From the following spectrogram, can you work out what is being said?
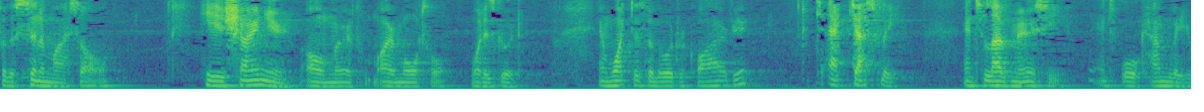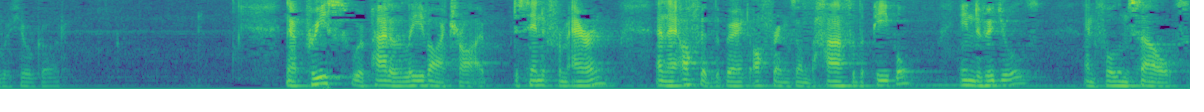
for the sin of my soul? He has shown you, O mortal, what is good. And what does the Lord require of you? To act justly and to love mercy and to walk humbly with your God. Now, priests were part of the Levi tribe, descended from Aaron, and they offered the burnt offerings on behalf of the people, individuals, and for themselves,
